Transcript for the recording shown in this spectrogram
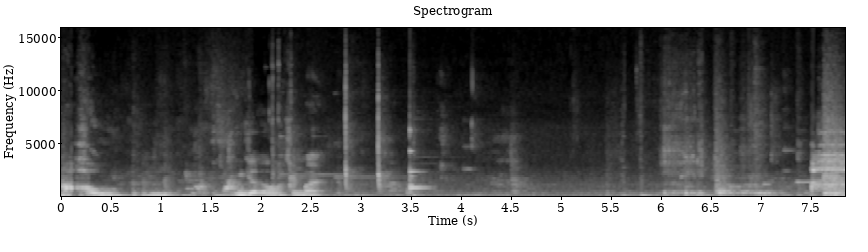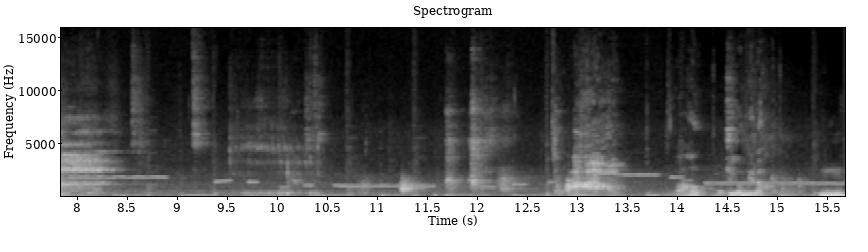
아우, 음, 굉장해요, 정말. 아, 아우, 이겁니다. 음,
